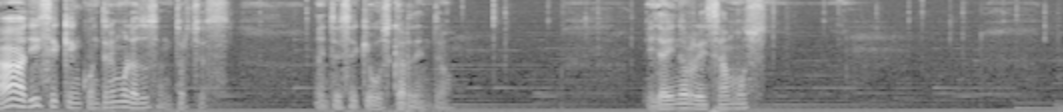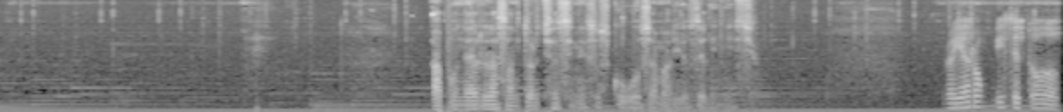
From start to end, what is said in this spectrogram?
Ah, dice que encontremos las dos antorchas. Entonces hay que buscar dentro. Y de ahí nos regresamos. A poner las antorchas en esos cubos amarillos del inicio. Pero ya rompiste todo,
